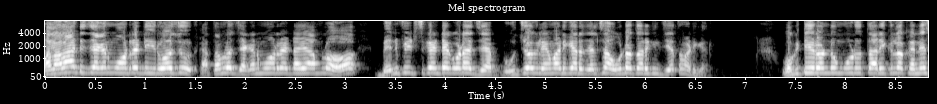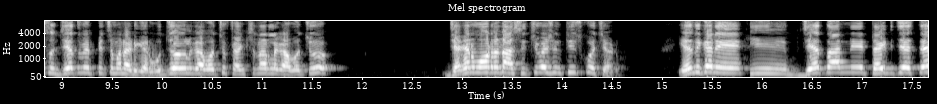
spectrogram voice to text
మన అలాంటి జగన్మోహన్ రెడ్డి ఈ రోజు గతంలో జగన్మోహన్ రెడ్డి హయాంలో బెనిఫిట్స్ కంటే కూడా ఉద్యోగులు ఏమి అడిగారు తెలుసా? ఒకటో తారీఖు జీతం అడిగారు. ఒకటి రెండు మూడు తారీఖులో కనీసం జీతం ఇప్పించమని అడిగారు. ఉద్యోగులు కావచ్చు పెన్షనర్లు కావచ్చు. జగన్మోహన్ రెడ్డి ఆ సిచ్యువేషన్ తీసుకొచ్చాడు. ఎందుకని? ఈ జీతాన్ని టైట్ చేస్తే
